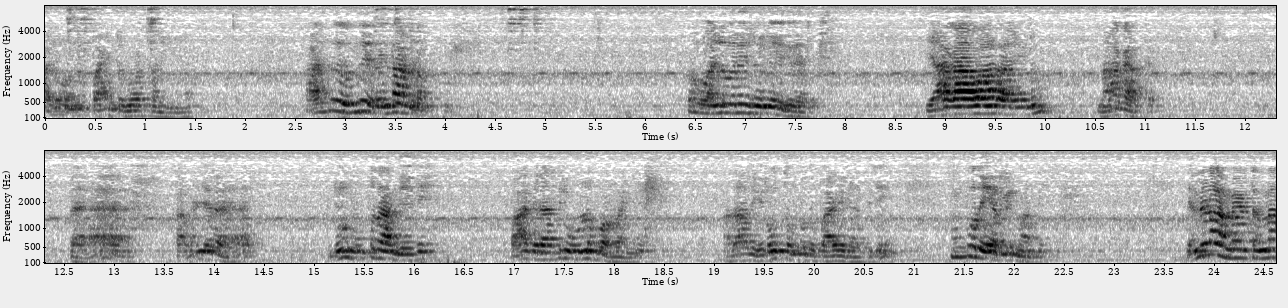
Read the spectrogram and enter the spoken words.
அது வந்து பாயிண்ட் நோட் பண்ணிக்கணும் அது வந்து ரெண்டாம் இடம். இப்போ வள்ளுவரே சொல்லியிருக்கிறார் யாகாவார் ஆயினும் நாகாக்கள் இப்போ கலைஞரை ஜூன் முப்பதாம் தேதி பாதி ராத்திரி உள்ளே போடுறாங்க. அதாவது இருபத்தொம்பது பாதி ராத்திரி முப்பது ஏர்லி மார்னிங் என்னடா மேட்டர்னா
